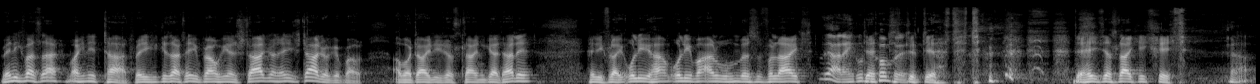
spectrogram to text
Wenn ich was sage, mache ich eine Tat. Wenn ich gesagt hätte, ich brauche hier ein Stadion, hätte ich ein Stadion gebaut. Aber da ich nicht das kleine Geld hatte, hätte ich vielleicht Uli haben, Uli mal anrufen müssen vielleicht. Ja, dein guter Kumpel. Der, der, der, der, hätte ich das gleich gekriegt. Ja.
